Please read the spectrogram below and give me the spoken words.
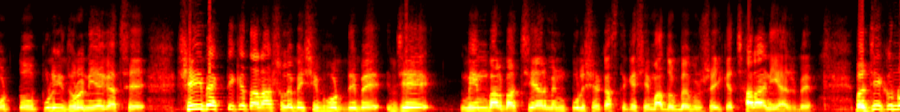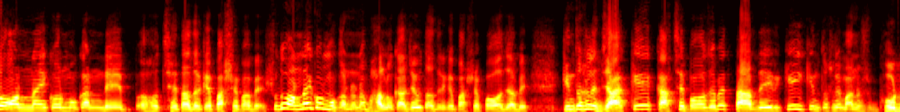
করত, পুলিশ ধরে নিয়ে গেছে, সেই ব্যক্তিকে তারা আসলে বেশি ভোট দিবে যে মেম্বার বা চেয়ারম্যান পুলিশের কাছ থেকে সেই মাদক ব্যবসায়ীকে ছাড়াই নিয়ে আসবে। বা যে কোনো অন্যায় কর্মকাণ্ডে হচ্ছে তাদেরকে পাশে পাবে। শুধু অন্যায় কর্মকাণ্ড না, ভালো কাজেও তাদেরকে পাশে পাওয়া যাবে। কিন্তু আসলে যাকে কাছে পাওয়া যাবে, তাদেরকেই কিন্তু আসলে মানুষ ভোট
